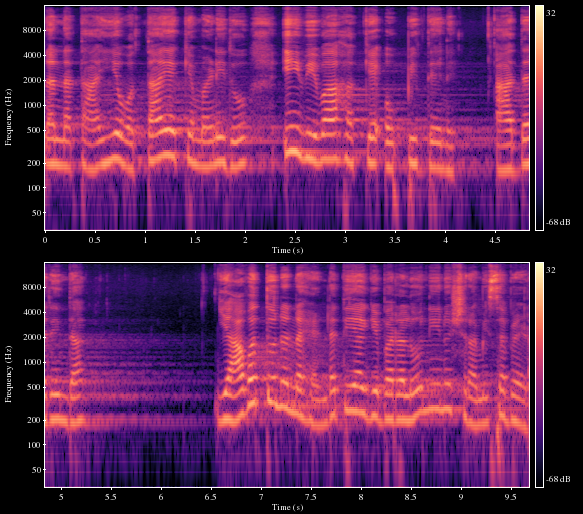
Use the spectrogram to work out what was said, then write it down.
ನನ್ನ ತಾಯಿಯ ಒತ್ತಾಯಕ್ಕೆ ಮಣಿದು ಈ ವಿವಾಹಕ್ಕೆ ಒಪ್ಪಿದ್ದೇನೆ. ಆದ್ದರಿಂದ ಯಾವತ್ತೂ ನನ್ನ ಹೆಂಡತಿಯಾಗಿ ಬರಲು ನೀನು ಶ್ರಮಿಸಬೇಡ.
